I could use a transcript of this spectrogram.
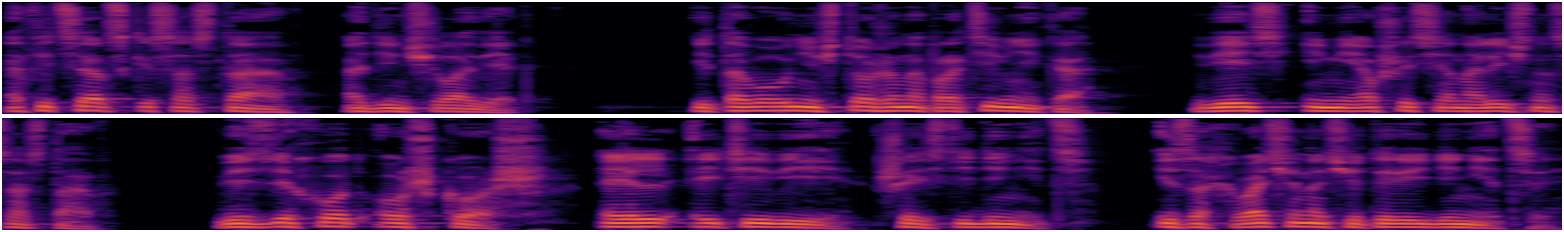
Офицерский состав – 1 человек. Итого уничтожено противника Весь имевшийся наличный состав. Вездеход «Oshkosh», LATV – 6 единиц. И захвачено 4 единицы.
